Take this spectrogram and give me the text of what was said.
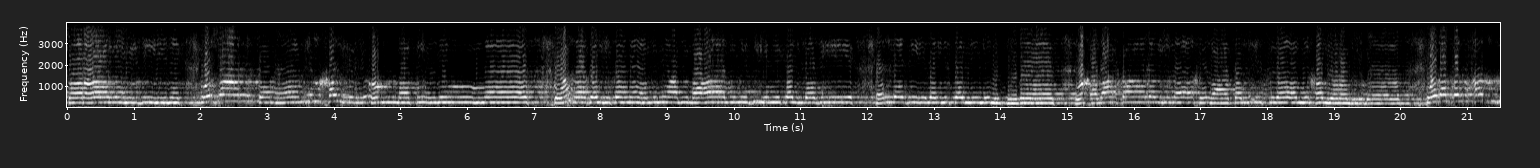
شرائع دينك وجعلتنا من خير أمة للناس وهديتنا لنعم معالم دينك الذي الذي ليس به التباس وخلعت علينا خلعة الإسلام خير لباس. ولك الحمد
